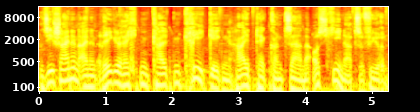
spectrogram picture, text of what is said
sie scheinen einen regelrechten kalten Krieg gegen Hightech-Konzerne aus China zu führen.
